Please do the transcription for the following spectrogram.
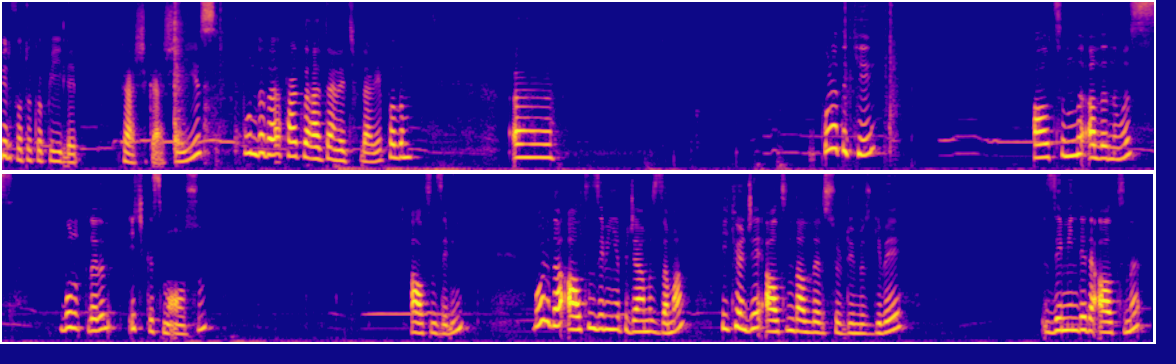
Yeni bir fotokopi ile karşı karşıyayız. Bunda da farklı alternatifler yapalım. Ee, buradaki altınlı alanımız bulutların iç kısmı olsun. Altın zemin. Bu arada altın zemin yapacağımız zaman ilk önce altın dalları sürdüğümüz gibi zeminde de altını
